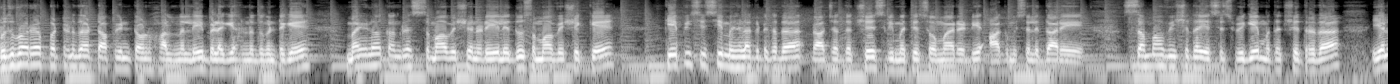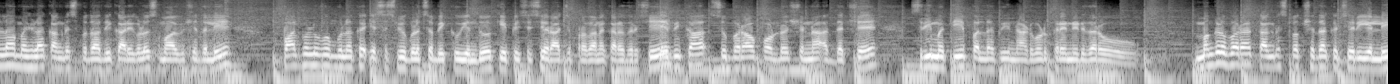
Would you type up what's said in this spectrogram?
ಬುಧವಾರ ಪಟ್ಟಣದ ಟಾಪ್ ಇನ್ ಟೌನ್ ಹಾಲ್ನಲ್ಲಿ ಬೆಳಗ್ಗೆ ಹನ್ನೊಂದು ಗಂಟೆಗೆ ಮಹಿಳಾ ಕಾಂಗ್ರೆಸ್ ಸಮಾವೇಶ ನಡೆಯಲಿದ್ದು, ಸಮಾವೇಶಕ್ಕೆ ಕೆಪಿಸಿಸಿ ಮಹಿಳಾ ಘಟಕದ ರಾಜ್ಯಾಧ್ಯಕ್ಷೆ ಶ್ರೀಮತಿ ಸೋಮಾರೆಡ್ಡಿ ಆಗಮಿಸಲಿದ್ದಾರೆ. ಸಮಾವೇಶದ ಯಶಸ್ವಿಗೆ ಮತಕ್ಷೇತ್ರದ ಎಲ್ಲ ಮಹಿಳಾ ಕಾಂಗ್ರೆಸ್ ಪದಾಧಿಕಾರಿಗಳು ಸಮಾವೇಶದಲ್ಲಿ ಪಾಲ್ಗೊಳ್ಳುವ ಮೂಲಕ ಯಶಸ್ವಿಗೊಳಿಸಬೇಕು ಎಂದು ಕೆಪಿಸಿಸಿ ರಾಜ್ಯ ಪ್ರಧಾನ ಕಾರ್ಯದರ್ಶಿ ದೇವಿಕಾ ಸುಬ್ಬರಾವ್ ಫೌಂಡೇಶನ್ನ ಅಧ್ಯಕ್ಷೆ ಶ್ರೀಮತಿ ಪಲ್ಲವಿ ನಾಡಗೋಡ್ ಕರೆ ನೀಡಿದರು. ಮಂಗಳವಾರ ಕಾಂಗ್ರೆಸ್ ಪಕ್ಷದ ಕಚೇರಿಯಲ್ಲಿ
